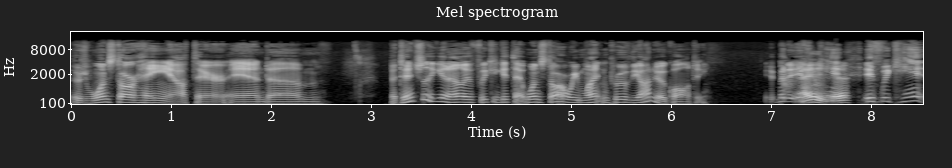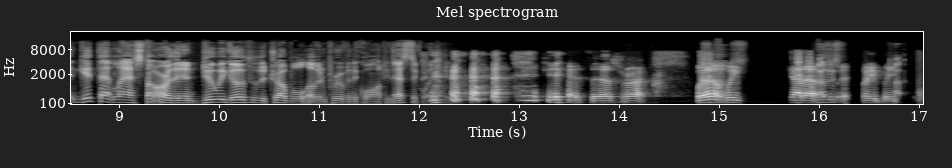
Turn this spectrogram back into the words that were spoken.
there's one star hanging out there, and um, potentially you know if we can get that one star, we might improve the audio quality. But if, hey, we can't, yeah. if we can't get that last star, then do we go through the trouble of improving the quality? That's the question. yeah, that's right. Well, we got to. We, we, uh,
